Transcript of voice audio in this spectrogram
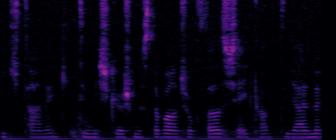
iki tane gittiğim iş görüşmesi de bana çok fazla şey kattı. Yani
